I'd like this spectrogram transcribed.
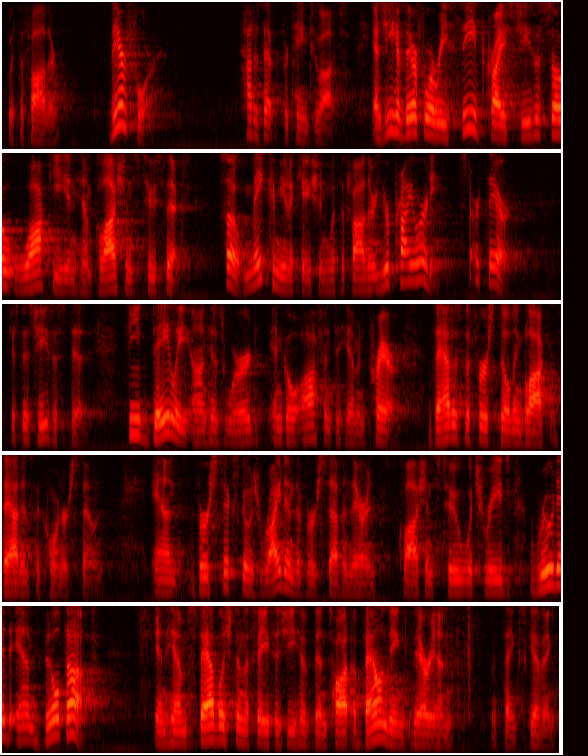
with the Father. Therefore, how does that pertain to us? As ye have therefore received Christ Jesus, so walk ye in him. Colossians 2 6. So make communication with the Father your priority. Start there, just as Jesus did. Feed daily on his word and go often to him in prayer. That is the first building block. That is the cornerstone. And verse 6 goes right into verse 7 there in Colossians 2, which reads, Rooted and built up in him, established in the faith as ye have been taught, abounding therein with thanksgiving.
